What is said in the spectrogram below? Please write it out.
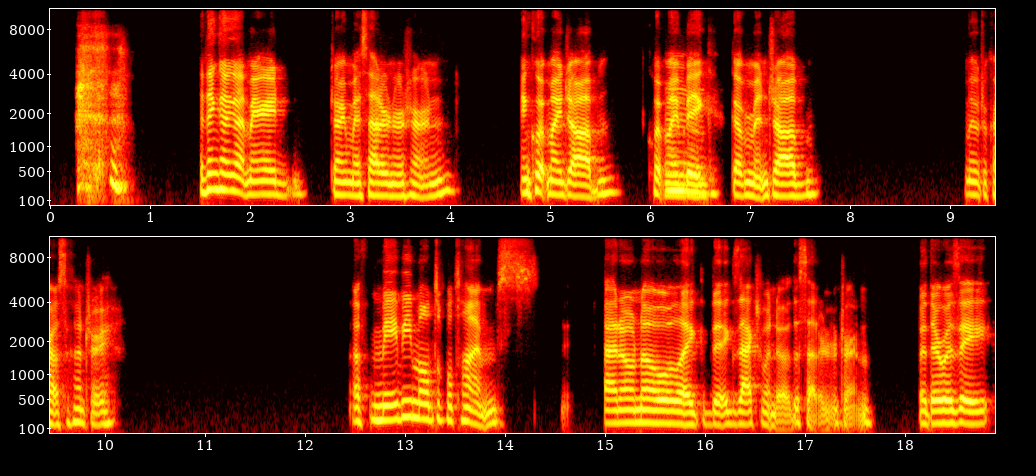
I think I got married during my Saturn return and quit my job, quit my mm. big government job, moved across the country. Uh, maybe multiple times. I don't know like the exact window of the Saturn return, but there was a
